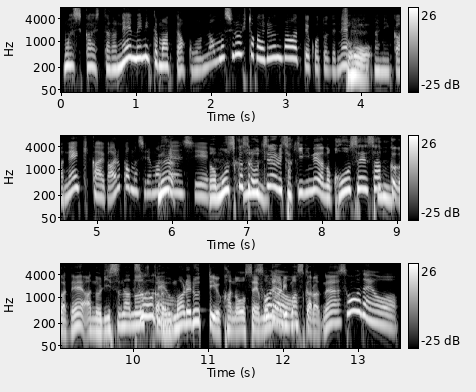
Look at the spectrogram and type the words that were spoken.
もしかしたらね目に留まったこんな面白い人がいるんだっていうことでね何かね機会があるかもしれませんし、だからもしかしたらううんちらより先にね、あの構成作家がね、あのリスナーの中から生まれるっていう可能性もねありますからね。そうだよ。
